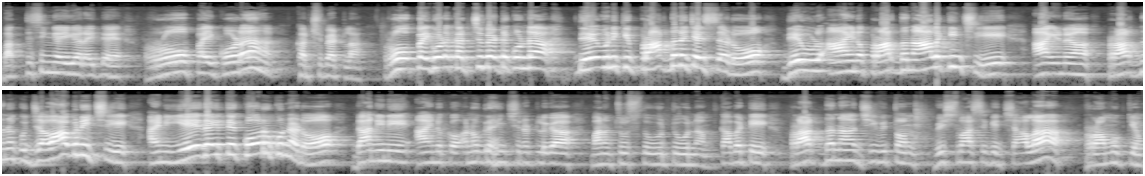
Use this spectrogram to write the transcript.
భక్తి సింగయ్య గారు అయితే రూపాయి కూడా ఖర్చు పెట్టల. రూపాయి కూడా ఖర్చు పెట్టకుండా దేవునికి ప్రార్థన చేశాడు. దేవుడు ఆయన ప్రార్థన ఆలకించి ఆయన ప్రార్థనకు జవాబునిచ్చి ఆయన ఏదైతే కోరుకున్నాడో దానిని ఆయనకు అనుగ్రహించినట్లుగా మనం చూస్తూ ఉంటూ ఉన్నాం. కాబట్టి ప్రార్థనా జీవితం విశ్వాసికి చాలా ప్రాముఖ్యం.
